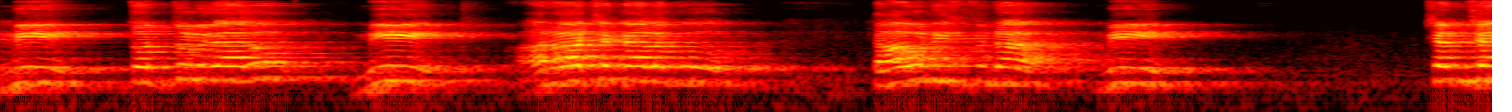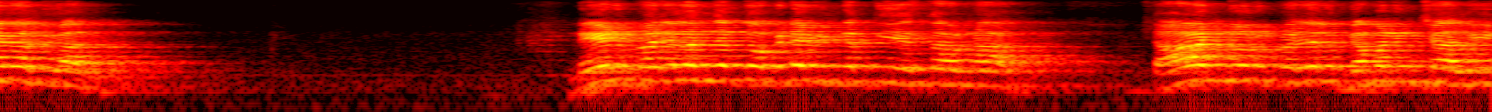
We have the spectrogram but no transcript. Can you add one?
మీ తొత్తులు కాదు మీ అరాచకాలకు తావునిస్తున్న మీ చెంచగాలు కాదు. నేను ప్రజలందరితో ఒకటే విజ్ఞప్తి చేస్తా ఉన్నా తాండూరు ప్రజలు గమనించాలి.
